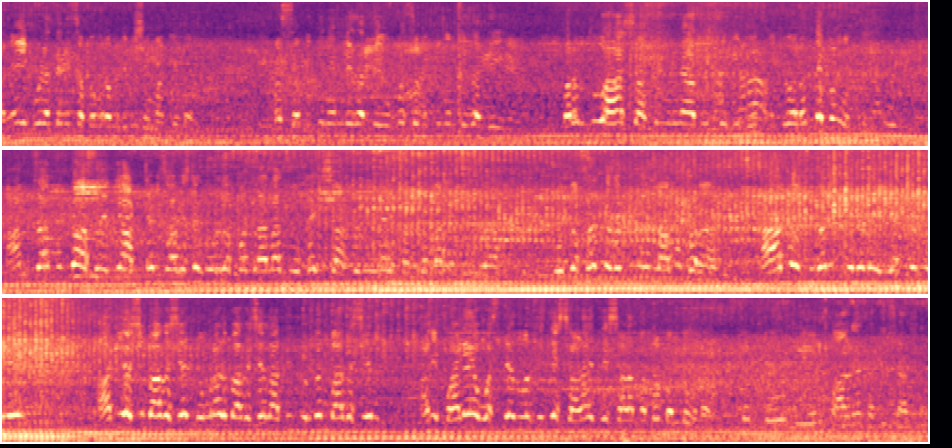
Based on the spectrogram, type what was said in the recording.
अनेक वेळा त्यांनी सभागृहामध्ये विषय मांडलेला आहे. मग समिती नेमली जाते उपसमिती नेमली जाते. परंतु हा शासन निर्णय अजून होत नाही किंवा रद्द पण होत नाही. आमचा मुद्दा असा आहे की अठ्ठावीस ऑगस्ट दोन हजार पंधराला जो काही शासन निर्णय संदर्भात तो जसा तसा लागू करा. हा जो सुधारित केलेला आहे आदिवासी भाग असेल डोंगराळ भाग असेल अति दुर्गम भाग असेल आणि पाड्या वस्त्यांवरती ज्या शाळा आहेत त्या शाळा मात्र बंद होणार. तर तो नियम पाळण्यासाठी शासन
